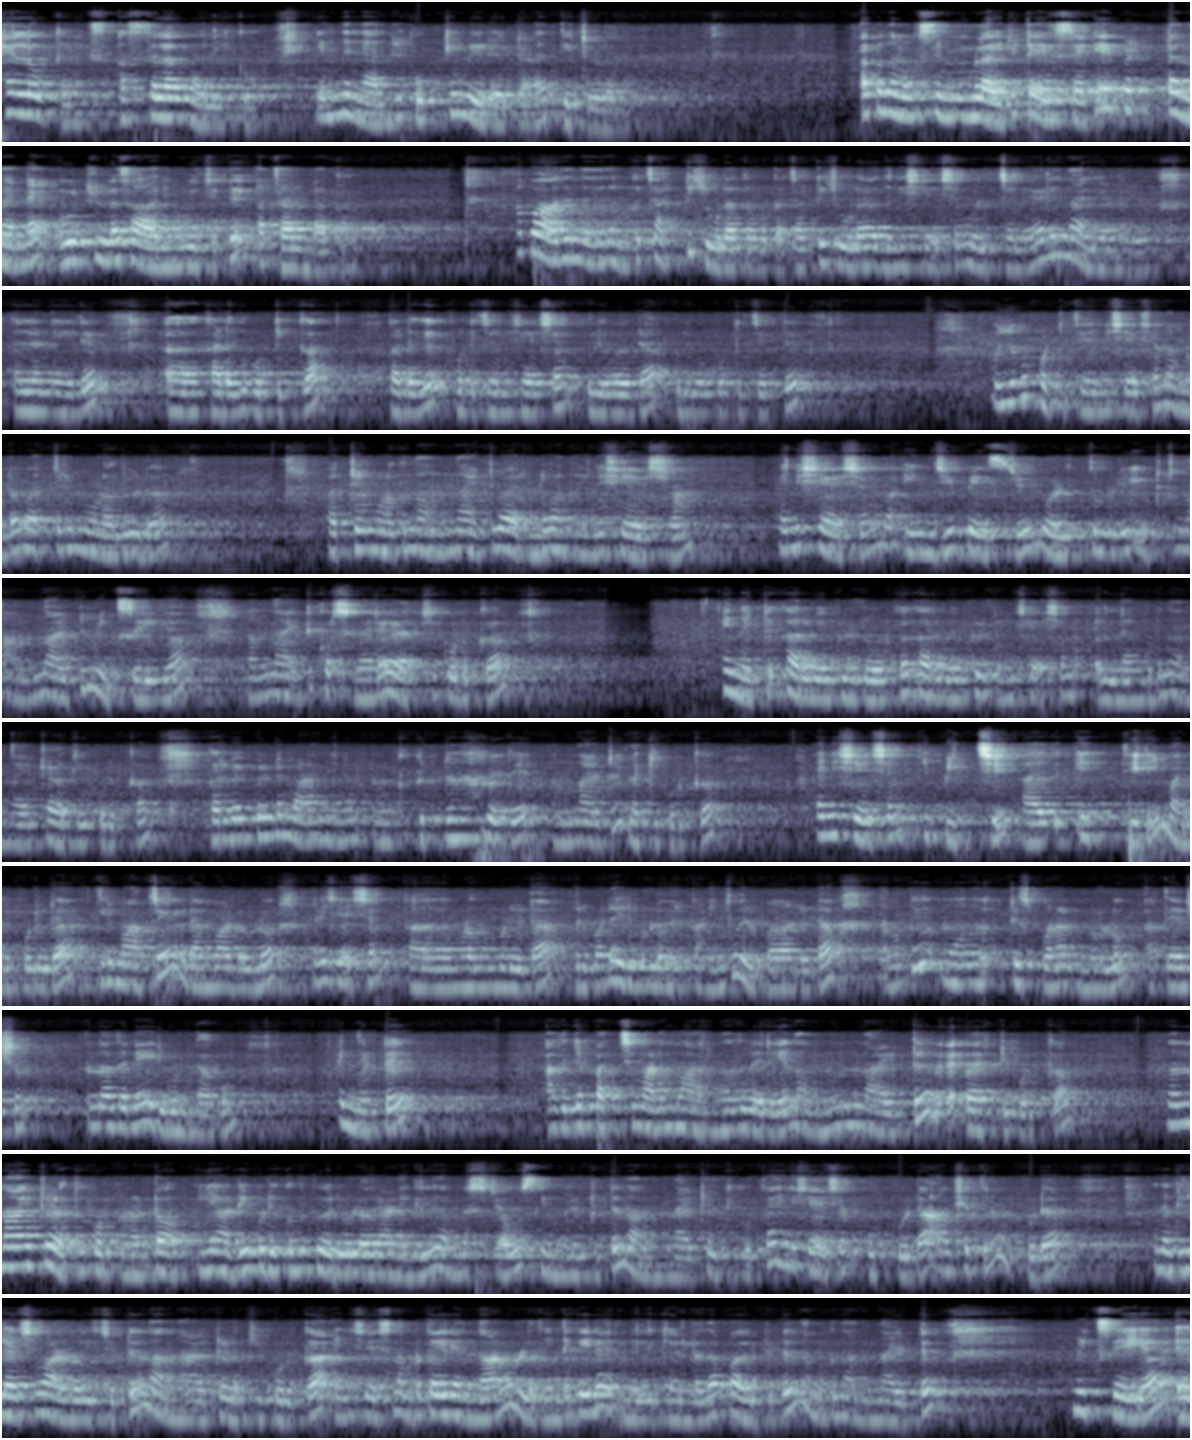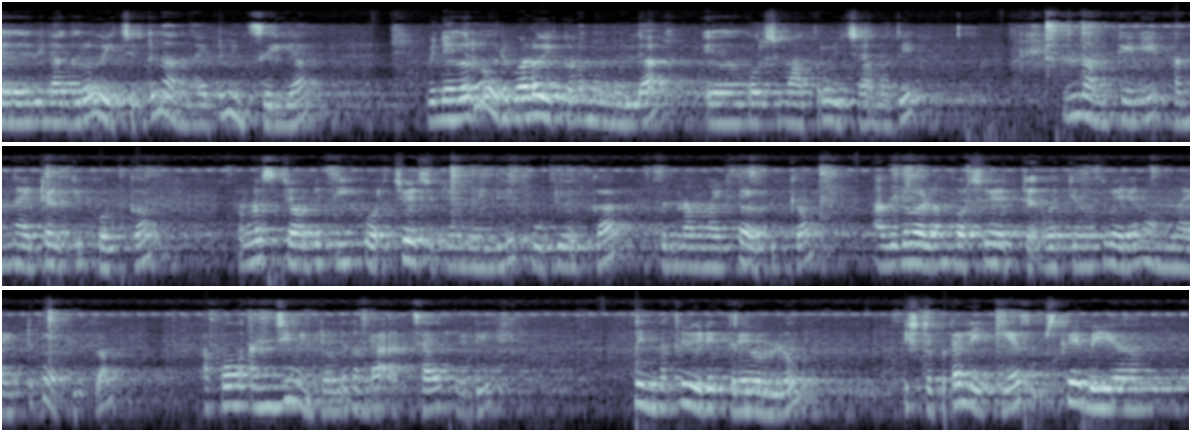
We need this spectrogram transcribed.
Hello guys അസ്സലാമു അലൈക്കും ഇന്ന് ഞാനൊരു കുക്കിംഗ് വീഡിയോ ആയിട്ടാണ് എത്തിയിട്ടുള്ളത്. അപ്പോൾ നമുക്ക് സിമ്പിളായിട്ട് ടേസ്റ്റായിട്ട് പെട്ടെന്ന് തന്നെ വീട്ടിലുള്ള സാധനങ്ങൾ വെച്ചിട്ട് അച്ചാർ ഉണ്ടാക്കാം. അപ്പോൾ ആദ്യം തന്നെ നമുക്ക് ചട്ടി ചൂടാക്കാൻ വെക്കാം ചട്ടി ചൂടായതിന് ശേഷം വെളിച്ചെണ്ണ അല്ലെങ്കിൽ നല്ലെണ്ണയോ? നല്ലെണ്ണയിൽ കടുക് പൊട്ടിക്കുക. കടുക് പൊട്ടിച്ചതിന് ശേഷം ഉലുവ ഇടുക. ഉലുവ പൊട്ടിച്ചിട്ട് ഉലുവ പൊട്ടിച്ചതിന് ശേഷം നമ്മുടെ വറ്റൽമുളക് ഇടുക. വറ്റൽമുളക് നന്നായിട്ട് വരണ്ട് വന്നതിന് ശേഷം അതിന് ശേഷം ഇഞ്ചി പേസ്റ്റ് വെളുത്തുള്ളി ഇട്ടിട്ട് നന്നായിട്ട് മിക്സ് ചെയ്യുക. നന്നായിട്ട് കുറച്ച് നേരം ഇളക്കി കൊടുക്കുക. എന്നിട്ട് കറിവേപ്പില ഇട്ട് കൊടുക്കുക. കറിവേപ്പില ഇട്ടതിന് ശേഷം എല്ലാം കൂടി നന്നായിട്ട് ഇളക്കി കൊടുക്കുക. കറിവേപ്പിലിന്റെ മണം ഇങ്ങനെ നമുക്ക് കിട്ടുന്നത് വരെ നന്നായിട്ട് ഇളക്കി കൊടുക്കുക. അതിന് ശേഷം ഈ പിച്ച് അതായത് ഇത്തിരി മഞ്ഞൾപ്പൊടി ഇടുക. ഇത്തിരി മാത്രമേ ഇടാൻ പാടുള്ളൂ. അതിന് ശേഷം മുളകും പൊടി ഇടുക. ഒരുപാട് എരിവുള്ളവർക്കാണെങ്കിൽ ഒരുപാട് ഇടുക. നമുക്ക് മൂന്ന് ടീസ്പൂൺ ഇടുന്നുള്ളൂ അത്യാവശ്യം എന്നാൽ തന്നെ എരിവുണ്ടാകും. എന്നിട്ട് അതിന്റെ പച്ചമണം മാറുന്നത് വരെ നന്നായിട്ട് വരട്ടി കൊടുക്കുക. നന്നായിട്ട് ഇളക്കി കൊടുക്കണം കേട്ടോ. ഇനി അടി പിടിക്കുന്ന പേടിയുള്ളവരാണെങ്കിൽ നമ്മൾ സ്റ്റൗ സിമ്മിലിട്ടിട്ട് നന്നായിട്ട് ഇളക്കി കൊടുക്കുക. അതിന് ശേഷം ഉപ്പിടുക. ആവശ്യത്തിന് ഉപ്പിടുക. എന്നിട്ട് ലേശം വെള്ളം ഒഴിച്ചിട്ട് നന്നായിട്ട് ഇളക്കി കൊടുക്കുക. അതിന് ശേഷം നമ്മുടെ കയ്യിൽ എന്താണോ ഉള്ളത്? എന്റെ കയ്യിൽ അരിഞ്ഞിരിക്കാനുള്ളത് അപ്പോൾ ഇട്ടിട്ട് നമുക്ക് നന്നായിട്ട് മിക്സ് ചെയ്യുക. വിനാഗിരി ഒഴിച്ചിട്ട് നന്നായിട്ട് മിക്സ് ചെയ്യുക. വിനെഗർ ഒരുപാട് ഒഴിക്കണമെന്നൊന്നുമില്ല. കുറച്ച് മാത്രം ഒഴിച്ചാൽ മതി. ഇനി നമുക്കിനി നന്നായിട്ട് ഇളക്കി കൊടുക്കാം. നമ്മൾ സ്റ്റൗവിന്റെ തീ കുറച്ച് വെച്ചിട്ടുണ്ടെങ്കിൽ കൂട്ടി വെക്കുക. ഇത് നന്നായിട്ട് തിളപ്പിക്കാം. അതിൽ വെള്ളം കുറച്ച് വറ്റ വറ്റുന്നത് വരെ നന്നായിട്ട് തിളപ്പിക്കാം. അപ്പോൾ അഞ്ച് മിനിറ്റ് കൊണ്ട് നമ്മുടെ അച്ചാർ റെഡി അപ്പോൾ ഇന്നത്തെ വീഡിയോ ഇത്രയേ ഉള്ളൂ. ഇഷ്ടപ്പെട്ടാൽ ലൈക്ക് ചെയ്യുക സബ്സ്ക്രൈബ് ചെയ്യുക.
